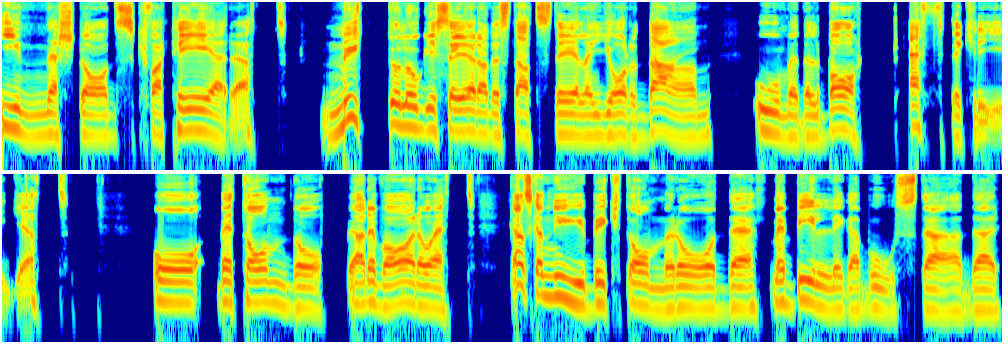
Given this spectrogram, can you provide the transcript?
innerstadskvarteret, mytologiserade stadsdelen Jordan omedelbart efter kriget. Och Betondo ja, det var då ett ganska nybyggt område med billiga bostäder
